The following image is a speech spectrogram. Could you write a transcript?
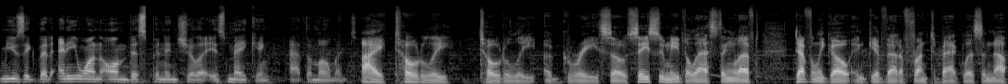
music that anyone on this peninsula is making at the moment. I totally, totally agree. So, Say Sue Me, the last thing left, definitely go and give that a front to back listen. Now,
